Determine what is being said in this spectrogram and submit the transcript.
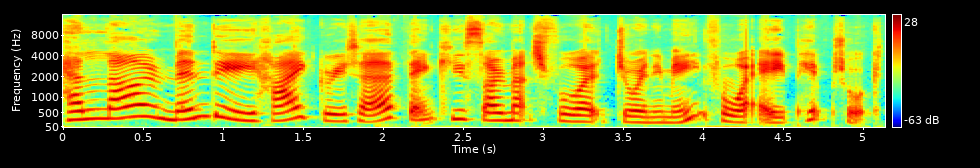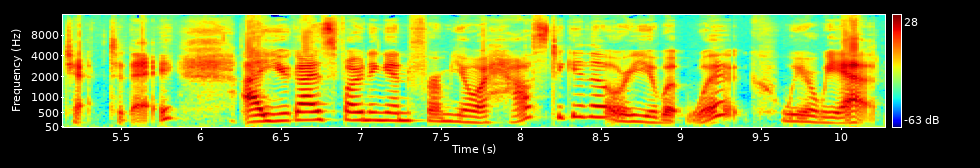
Hello, Mindy. Hi, Greta. Thank you so much for joining me for a pep talk chat today. Are you guys phoning in from your house together or are you at work? Where are we at?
